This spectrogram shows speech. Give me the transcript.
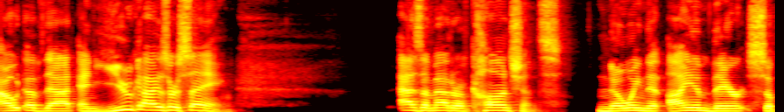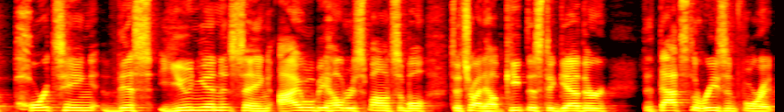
out of that, and you guys are saying, as a matter of conscience knowing that I am there supporting this union, saying I will be held responsible to try to help keep this together, that that's the reason for it.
